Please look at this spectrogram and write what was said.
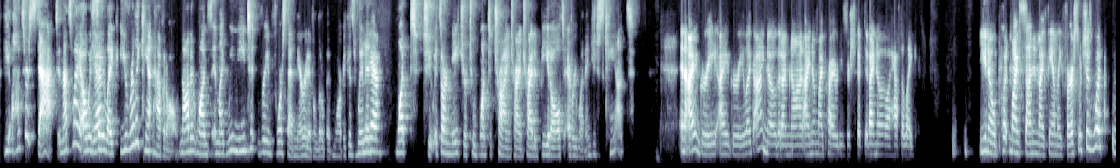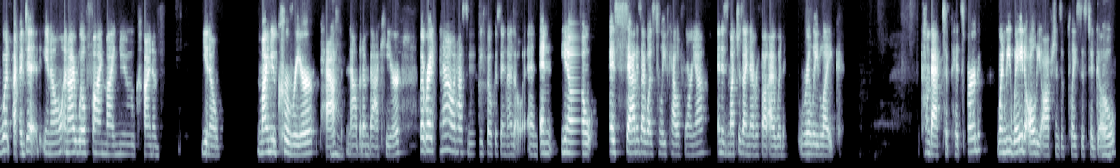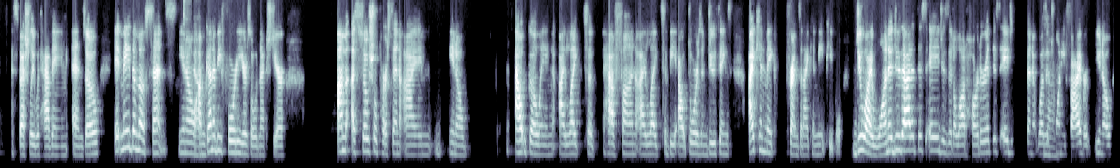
the odds are stacked. And that's why I always yeah. say, like, you really can't have it all, not at once. And like, we need to reinforce that narrative a little bit more because women yeah. want to, it's our nature to want to try and try and try to be it all to everyone. And you just can't. And I agree. I agree. Like, I know that I'm not, I know my priorities are shifted. I know I have to, like, you know put my son and my family first which is what what i did you know and i will find my new kind of you know my new career path mm. now that I'm back here. But right now it has to be focusing on and and you know, as sad as I was to leave California and as much as I never thought I would really like come back to Pittsburgh, when we weighed all the options of places to mm. go, mm. especially with having Enzo, it made the most sense. You know, yeah. I'm going to be 40 years old next year. I'm a social person. I'm, you know, outgoing. I like to have fun. I like to be outdoors and do things. I can make friends and I can meet people. Do I want to do that at this age? Is it a lot harder at this age than it was yeah. at 25 or, you know,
